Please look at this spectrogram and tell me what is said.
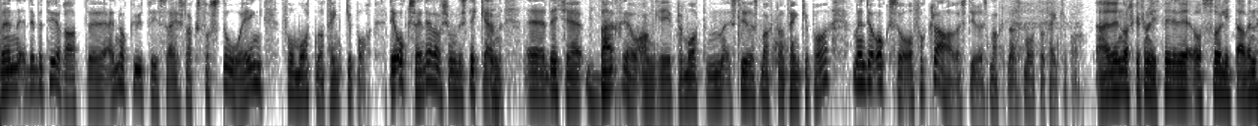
men det betyr at eh, en nok utviser en slags forståing for måten å tenke på. Det er også en del av journalistikken. Eh, det er ikke bare å angripe måten styresmaktene tenker på, men det er også å forklare styresmaktenes måte å tenke på. Er norske journalister også litt av en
